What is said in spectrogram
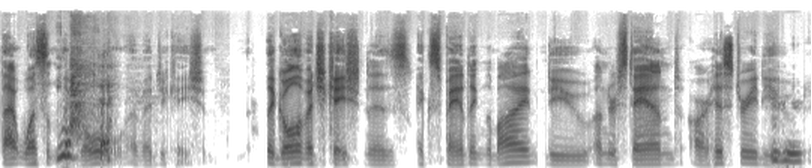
That wasn't the yeah. goal of education the goal of education is expanding the mind. Do you understand our history? Do you mm-hmm.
